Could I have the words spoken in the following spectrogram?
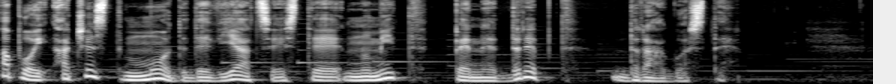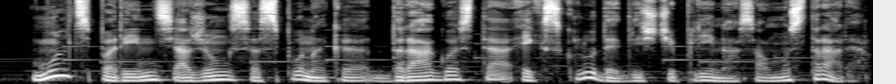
Apoi, acest mod de viață este numit pe nedrept dragoste. Mulți părinți ajung să spună că dragostea exclude disciplina sau mustrarea.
